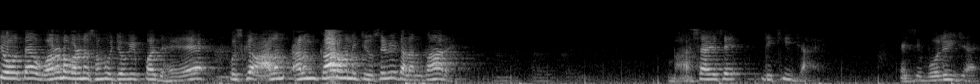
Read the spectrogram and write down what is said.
जो होता है वर्ण वर्ण समूह जो भी पद है उसके अलंकार होने चाहिए उसे भी एक अलंकार है। भाषा ऐसे लिखी जाए ऐसे बोली जाए।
